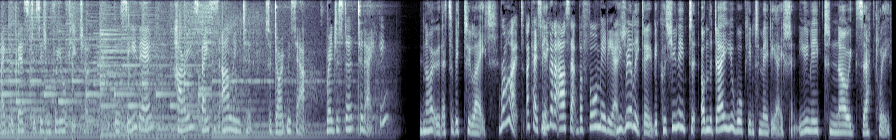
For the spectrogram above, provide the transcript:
make the best decision for your future. We'll see you there. Hurry, spaces are limited, so don't miss out. Register today. No, that's a bit too late. Right. Okay, so Yeah. you've got to ask that before mediation. You really do because you need to, on the day you walk into mediation, you need to know exactly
